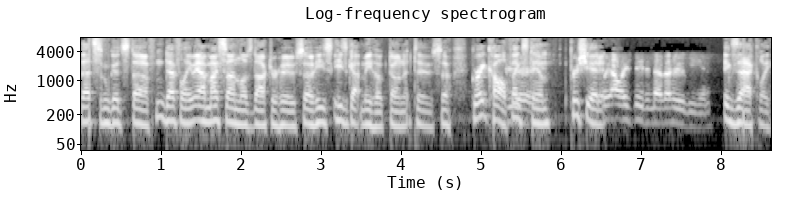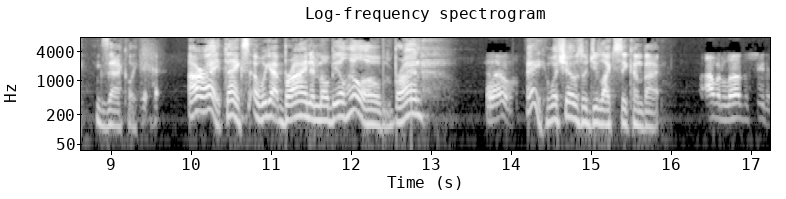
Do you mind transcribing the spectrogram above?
that's some good stuff. Definitely. Yeah, my son loves Doctor Who, so he's he's got me hooked on it too. So great call. Thanks, Tim. Appreciate it. We always need another Whovian. Exactly. Exactly. All right. Thanks. Uh, we got Brian in Mobile. Hello, Brian. Hello. Hey, what shows would you like to see come back? I would love to see the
